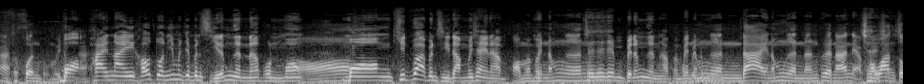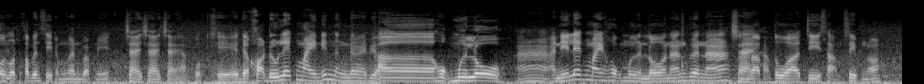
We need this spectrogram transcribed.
อ่าทุกคนผมไปดูเบาะนะภายในเขาตัวนี้มันจะเป็นสีน้ำเงินนะครับผมมองอ๋อมองคิดว่าเป็นสีดำไม่ใช่นะครับอ๋อมันเป็นน้ำเงินใช่ใช่ใช่มันเป็นน้ำเงินครับมันเป็นน้ำเงินได้น้ำเงินนั้นเพื่อนนะเนี่ยใช่เพราะว่าใช่ตัวใช่รถเขาเป็นสีน้ำเงินแบบนี้ใช่ใช่ใช่ครับโอเคเดี๋ยวขอดูเลขไม้นิดนึงได้ไหมพี่ยอเอ่ดอหกหมื่นโลอ่าอันนี้เลขไม้หกหมื่นโลนั้นเพื่อนนะใช่สำหรับครับตัว G30 เนาะครับ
